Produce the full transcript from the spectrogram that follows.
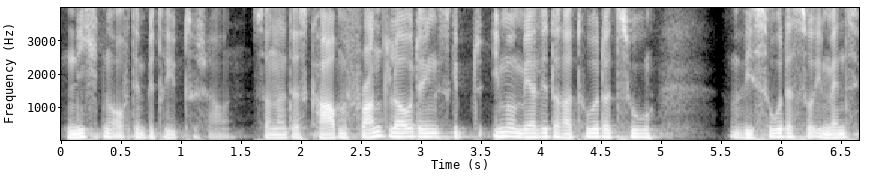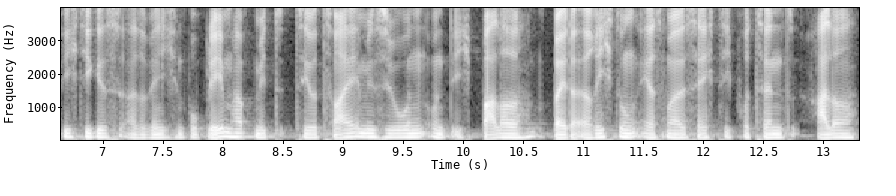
nicht nur auf den Betrieb zu schauen, sondern das Carbon Frontloading, es gibt immer mehr Literatur dazu, wieso das so immens wichtig ist. Also wenn ich ein Problem habe mit CO2-Emissionen und ich baller bei der Errichtung erstmal 60 Prozent aller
